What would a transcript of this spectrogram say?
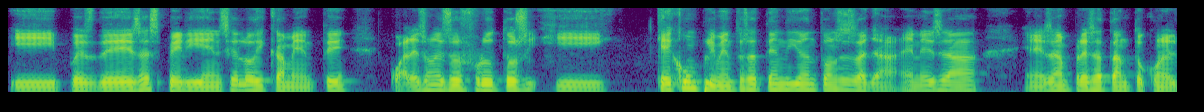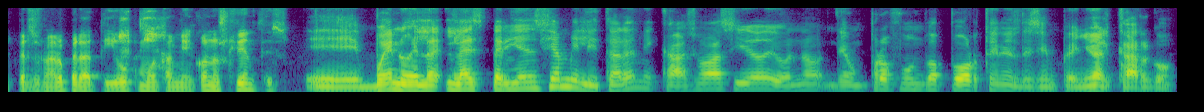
Y pues de esa experiencia, lógicamente, ¿cuáles son esos frutos y qué cumplimientos ha tenido entonces allá en esa, en esa empresa, tanto con el personal operativo como también con los clientes? Eh, bueno, la, experiencia militar en mi caso ha sido de, uno, de un profundo aporte en el desempeño del cargo.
